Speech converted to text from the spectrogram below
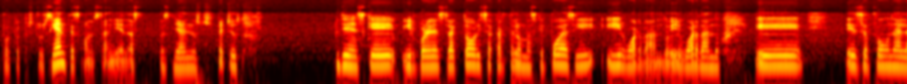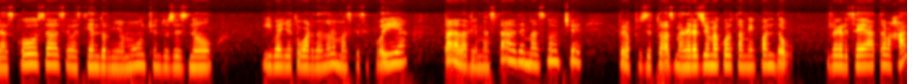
porque pues tú sientes cuando están llenas, pues ya en tus pechos, tienes que ir por el extractor y sacarte lo más que puedas y ir guardando, ir guardando. Eh, esa fue una de las cosas. Sebastián dormía mucho, entonces no iba yo guardando lo más que se podía para darle más tarde, más noche. Pero pues de todas maneras, yo me acuerdo también cuando regresé a trabajar.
